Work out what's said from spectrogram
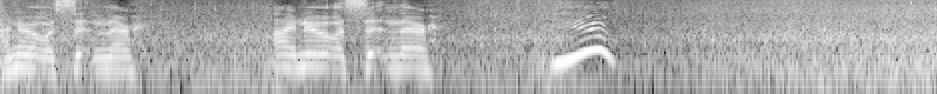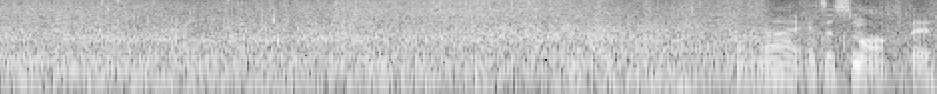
I knew it was sitting there. I knew it was sitting there. You. All right, it's a small fish,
